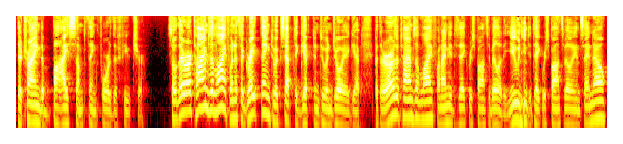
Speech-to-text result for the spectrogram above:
They're trying to buy something for the future. So there are times in life when it's a great thing to accept a gift and to enjoy a gift. But there are other times in life when I need to take responsibility. You need to take responsibility and say, no,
